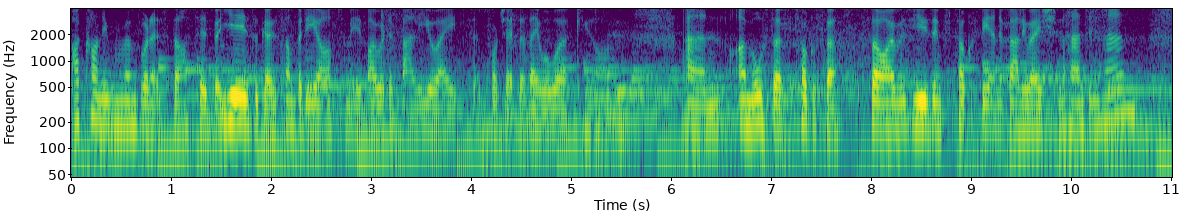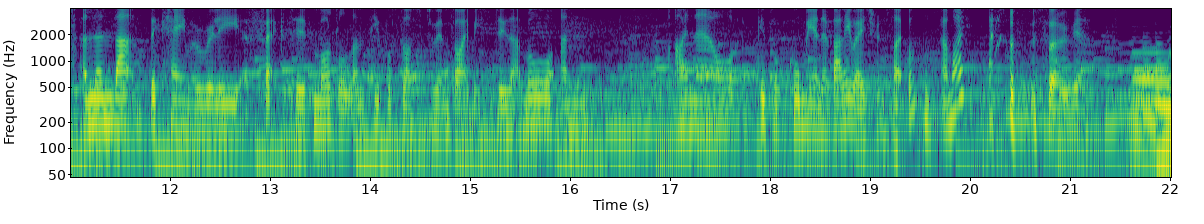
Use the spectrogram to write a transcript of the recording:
I can't even remember when it started, but years ago somebody asked me if I would evaluate a project that they were working on. And I'm also a photographer, so I was using photography and evaluation hand in hand. And then that became a really effective model, and people started to invite me to do that more. And I now, people call me an evaluator and it's like, oh, am I? so, yeah.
